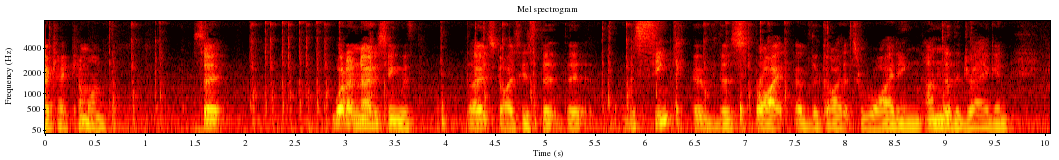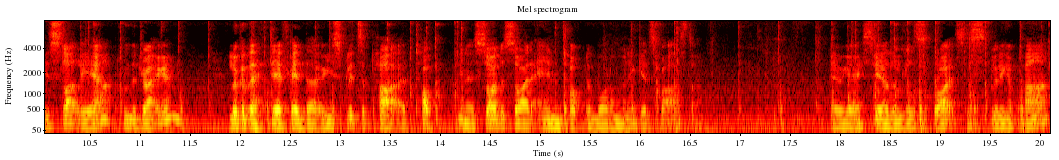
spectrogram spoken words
Okay, come on. So what I'm noticing with those guys is that the the sync of the sprite of the guy that's riding under the dragon is slightly out from the dragon. Look at that death head though. He splits apart top, you know, side to side and top to bottom when it gets faster. There we go. See how the little sprites are splitting apart?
